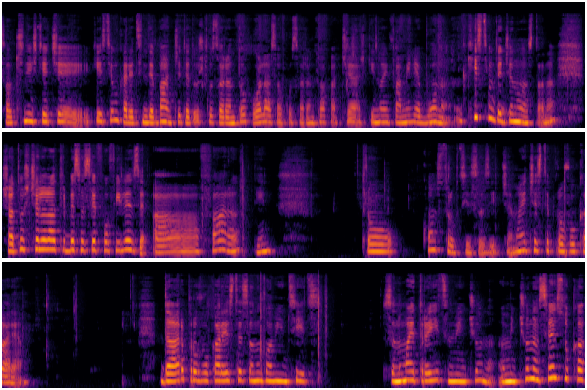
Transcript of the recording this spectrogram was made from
Sau cine știe ce chestiuni care țin de bani, ce te duci cu sărăntocul ăla sau cu sărăntoaca aceea, știi, noi familie bună, chestiuni de genul ăsta, da? Și atunci celălalt trebuie să se fofileze afară din o construcție, să zicem. Aici este provocarea. Dar provocarea este să nu vă mințiți, să nu mai trăiți în minciună. În minciună în sensul că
